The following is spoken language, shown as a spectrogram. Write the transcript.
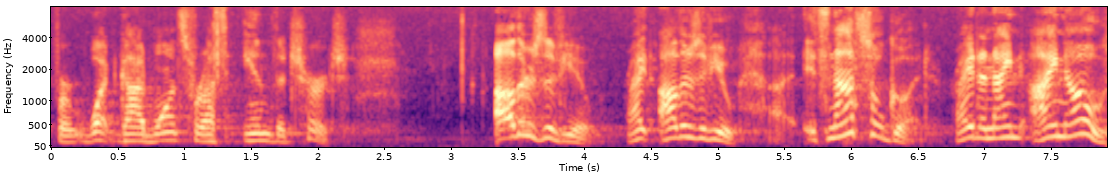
for what God wants for us in the church. Others of you, right? Others of you, uh, it's not so good, right? And I, I know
